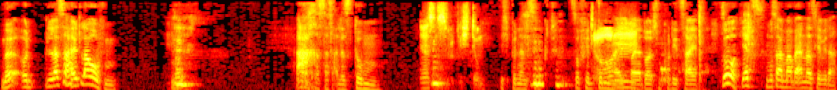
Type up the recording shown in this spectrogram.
Ne? Und lasse halt laufen. Ne? Hm. Ach, ist das alles dumm. Ja, es ist wirklich dumm. Ich bin entzückt. So viel Dumm. Dummheit bei der deutschen Polizei. So, jetzt muss er mal bei anders hier wieder.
